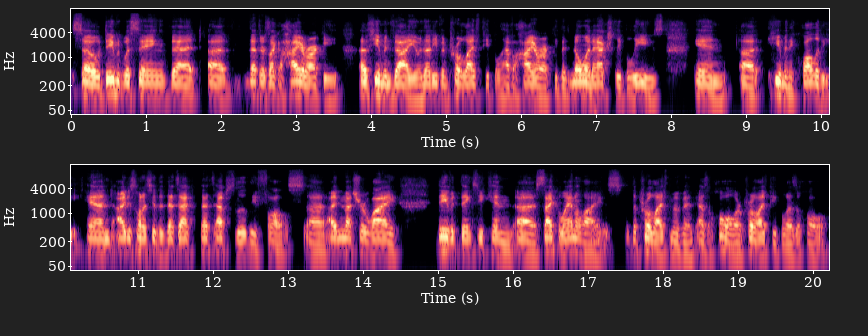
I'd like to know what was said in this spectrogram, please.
So David was saying that uh, that there's like a hierarchy of human value, and that even pro-life people have a hierarchy that no one actually believes in uh, human equality. And I just want to say that that's that's absolutely false. Uh, I'm not sure why David thinks he can uh, psychoanalyze the pro life movement as a whole or pro life people as a whole.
